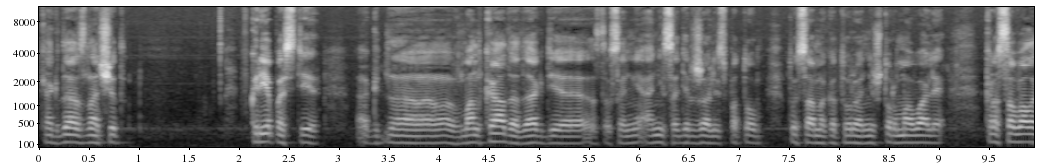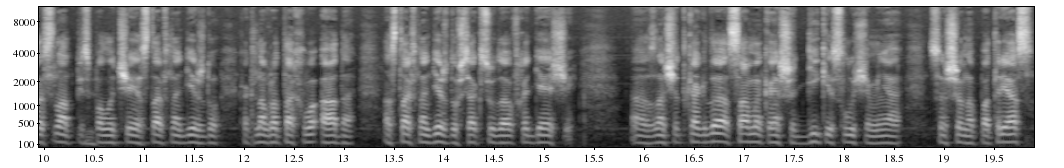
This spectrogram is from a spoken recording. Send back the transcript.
когда, значит, крепости э, э, в Манкадо, да, где они, они содержались потом, той самой, которую они штурмовали, красовалась надпись «Получай, оставь надежду, как на вратах в ада, оставь надежду всяк сюда входящий». А, Значит, когда самый, конечно, дикий случай меня совершенно потряс,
